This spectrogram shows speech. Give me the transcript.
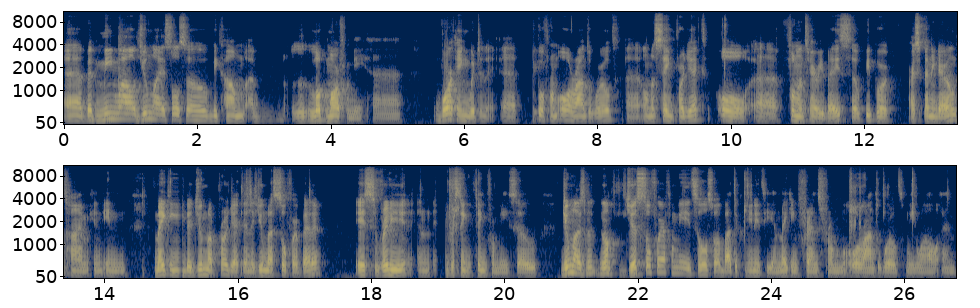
Uh, but meanwhile, Joomla has also become a lot more for me. Uh, working with people from all around the world on the same project, all voluntary based. So people are spending their own time in, in making the Joomla project and the Joomla software better is really an interesting thing for me. So Joomla is not just software for me, it's also about the community and making friends from all around the world meanwhile and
